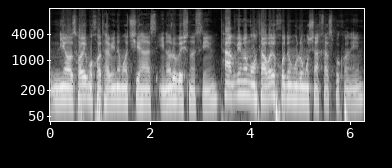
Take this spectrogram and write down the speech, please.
نیازهای مخاطبین ما چی هست اینا رو بشناسیم. تقویم محتوای خودمون رو مشخص بکنیم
